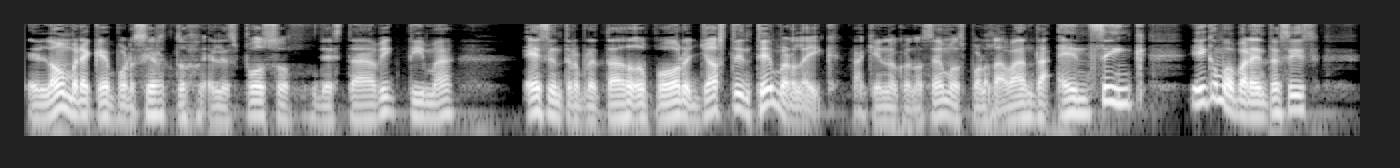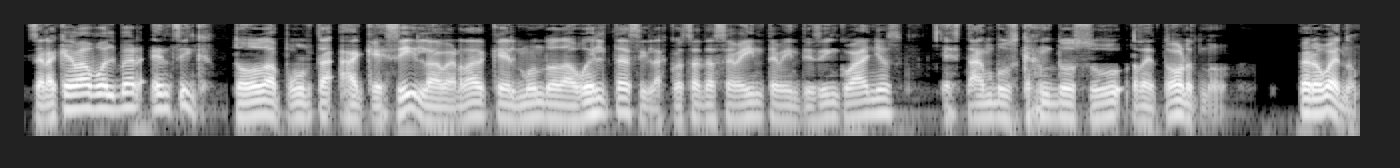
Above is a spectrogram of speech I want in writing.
el hombre que, por cierto, el esposo de esta víctima, es interpretado por Justin Timberlake, a quien lo conocemos por la banda NSYNC, y como paréntesis, ¿será que va a volver NSYNC? Todo apunta a que sí, la verdad que el mundo da vueltas y las cosas de hace 20, 25 años están buscando su retorno. Pero bueno,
